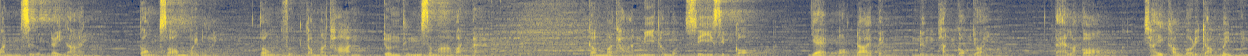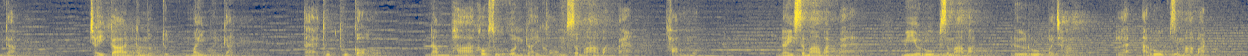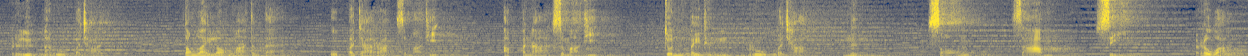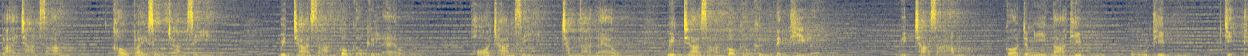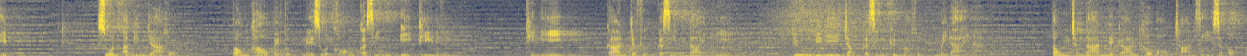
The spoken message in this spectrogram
มันเสื่อมได้ง่าย ต้องซ้อมบ่อยๆ ต้องฝึกกรรมฐานจนถึงสมาบัติแปดกรรมฐานมีทั้งหมด 40 กอง แยกออกได้เป็น 1,000 กองย่อย แต่ละกองใช้คำบริกรรมไม่เหมือนกัน ใช้การกำหนดจุดไม่เหมือนกัน แต่ทุกๆกกองนำพาเข้าสู่กลไกของสมาบัติแปดทั้งหมด ในสมาบัติแปดมีรูปสมาบัติ หรือรูปประชานและอรูปสมาบัติ หรืออรูปประชานต้องไล่ล่องมาตั้งแต่ อุปจาระสมาธิ อัปปนาสมาธิ จนไปถึงรูปประชานหนึ่งสองสามสี่ระหว่างปลายฌานสามเข้าใกล้สู่ฌานสี่วิชาสามก็เกิดขึ้นแล้ว พอฌานสี่ชำนาญแล้ว วิชาสามก็เกิดขึ้นเต็มที่เลย วิชาสามก็จะมีตาทิพย์หูทิพย์จิตทิพย์ส่วนอภิญญาหกต้องเข้าไปฝึกในส่วนของกสินอีกทีหนึ่ง ทีนี้การจะฝึกกสินได้นี้ อยู่ดีๆจับกสินขึ้นมาฝึกไม่ได้นะ ต้องชำนาญในการเข้าออกฌานสีซะก่อน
